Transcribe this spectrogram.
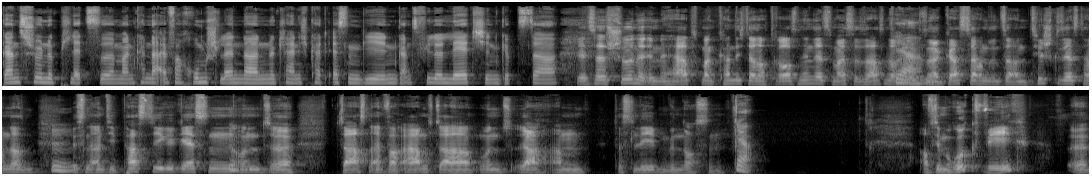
ganz schöne Plätze. Man kann da einfach rumschlendern, eine Kleinigkeit essen gehen, ganz viele Lädchen gibt's da. Jetzt ist das Schöne im Herbst, man kann sich da noch draußen hinsetzen. Meiste saßen noch ja. in irgendeiner Gasse, haben uns da an den Tisch gesetzt, haben da ein mhm. Bisschen Antipasti gegessen mhm. und äh, saßen einfach abends da und ja, haben das Leben genossen. Ja. Auf dem Rückweg äh,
